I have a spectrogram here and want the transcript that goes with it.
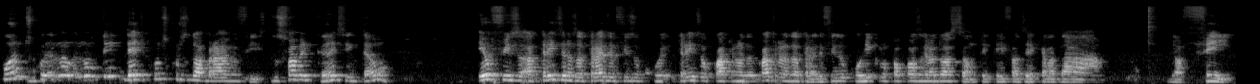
quantos não, não tenho ideia de quantos cursos da Brava eu fiz. Dos fabricantes, então, eu fiz há três anos atrás, eu fiz o três ou quatro anos, quatro anos atrás, eu fiz o currículo para pós-graduação. Tentei fazer aquela da, da FEI,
